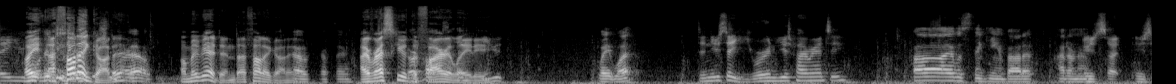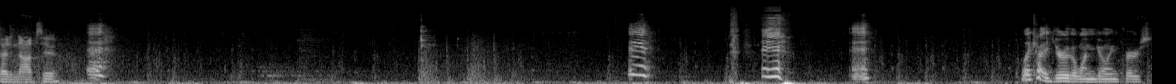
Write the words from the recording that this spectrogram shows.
you Wait, I thought I got it. Oh, Oh, maybe I didn't. I thought I got it. oh, up there. I rescued the Dark fire Fox, lady. you- Wait, what? Didn't you say you were gonna use pyromancy? Uh, I was thinking about it. I don't know. You decided, you decided not to. Eh. Eh. Eh. I like how you're the one going first.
